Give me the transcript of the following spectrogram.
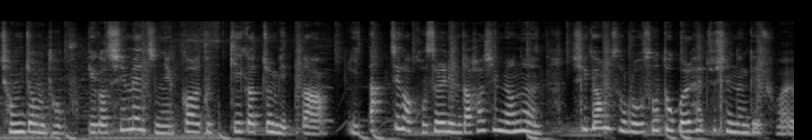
점점 더 붓기가 심해지니까 붓기가 좀 있다 이 딱지가 거슬린다 하시면은 식염수로 소독을 해주시는 게 좋아요.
